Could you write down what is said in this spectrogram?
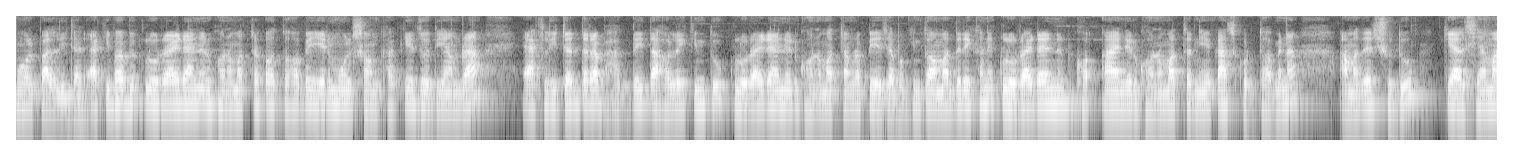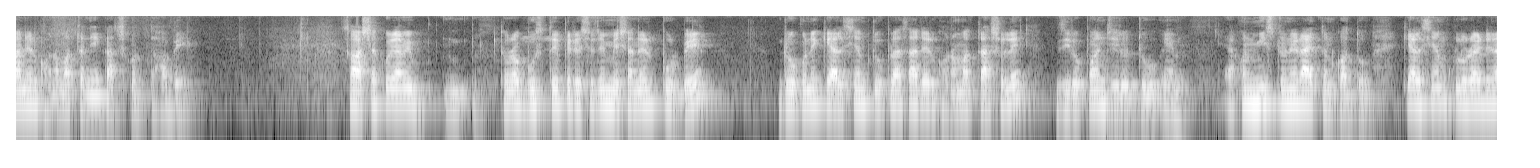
mole per litre. একইভাবে ক্লোরাইড আয়নের ঘনমাত্রা কত হবে? এর মোল সংখ্যাকে যদি আমরা এক লিটার দ্বারা ভাগ দেই, তাহলে কিন্তু ক্লোরাইড আয়নের ঘনমাত্রা আমরা পেয়ে যাব। কিন্তু আমাদের এখানে ক্লোরাইড আয়নের আয়নের ঘনমাত্রা নিয়ে কাজ করতে হবে না, আমাদের শুধু ক্যালসিয়াম আয়নের ঘনমাত্রা নিয়ে কাজ করতে হবে। সো আশা করি আমি তোমরা বুঝতে পেরেছ যে মেশানের পূর্বে দ্রবণে ক্যালসিয়াম টু প্লাস আর এর ঘনমাত্রা আসলে zero point zero two M. এখন মিশ্রণের আয়তন কত? ক্যালসিয়াম ক্লোরাইডের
